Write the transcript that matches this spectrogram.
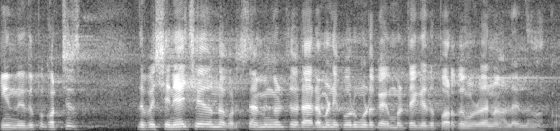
ഇത് ഇതിപ്പോൾ കുറച്ച് ഇതിപ്പോൾ ശനിയാഴ്ച ആയതുകൊണ്ട് കുറച്ച് സമയങ്ങളിൽ ഒരു അരമണിക്കൂറും കൂടെ കഴിയുമ്പോഴത്തേക്ക് ഇത് പുറത്ത് മുഴുവൻ ആളുകൾ നോക്കും.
